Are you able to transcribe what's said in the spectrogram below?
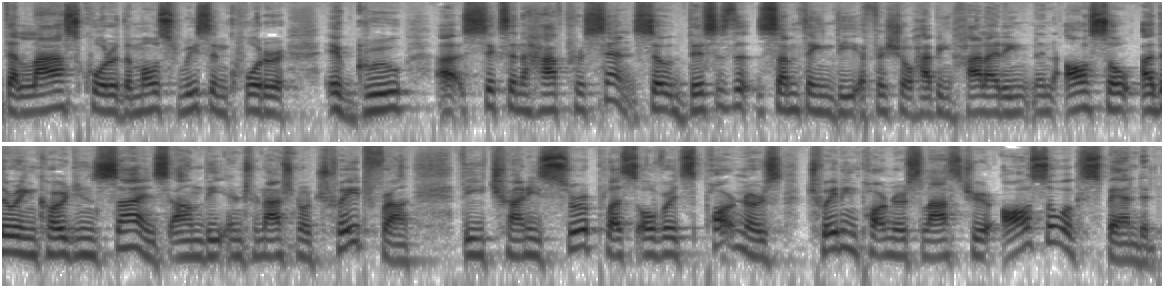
the last quarter, the most recent quarter, it grew uh, six and a half percent. So this is the, something the official have been highlighting, and also other encouraging signs on the international trade front. The Chinese surplus over its partners, trading partners, last year also expanded.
